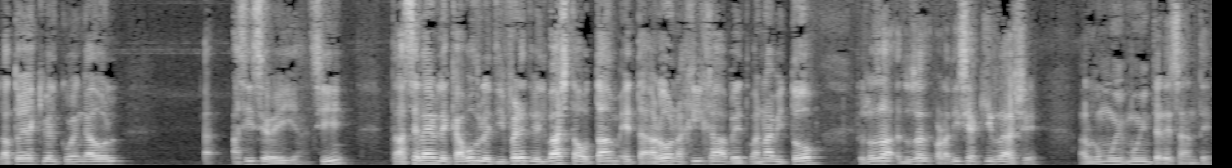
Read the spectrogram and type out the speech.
la toalla que iba el Gadol, así se veía, ¿sí? le otam et ajija bet ahora dice aquí Rashe, algo muy, muy interesante.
